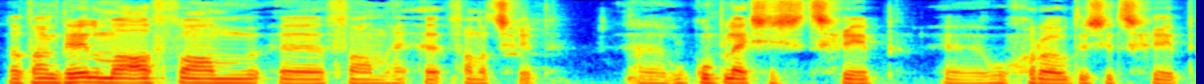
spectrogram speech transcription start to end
Dat hangt helemaal af van, uh, van, uh, van het schip. Uh, hoe complex is het schip? hoe groot is het schip?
